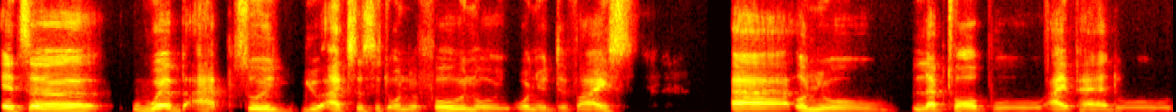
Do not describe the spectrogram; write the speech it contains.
It's a web app so you access it on your phone or on your device uh, on your laptop or ipad or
